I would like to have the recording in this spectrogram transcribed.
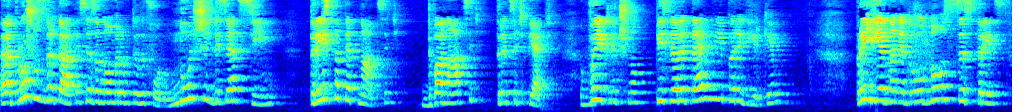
Е, Прошу звертатися за номером телефону 067 315 12 35. Виключно після ретельної перевірки приєднання до одного з сестринств,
